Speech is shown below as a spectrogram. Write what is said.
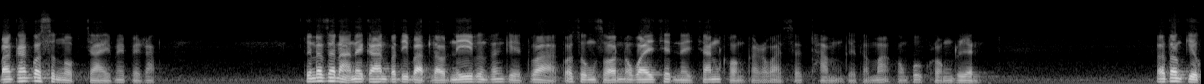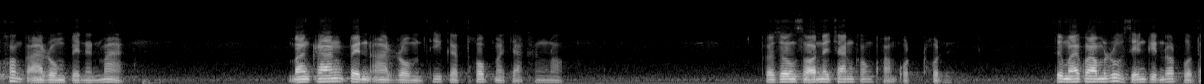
บางครั้งก็สงบใจไม่ไปรับถึงลักษณะในการปฏิบัติเหล่านี้เพิ่งสังเกตว่าก็ทรงสอนเอาไว้เช่นในชั้นของคารวะธรรมคือธรรมะของผู้ครองเรือน เราต้องเกี่ยวข้องกับอารมณ์เป็นนันมาก บางครั้งเป็นอารมณ์ที่กระทบมาจากข้างนอกก็ทรงสอนในชั้นของความอดทนซึ่งหมายความรูปเสียงกลิ่นรสผลิต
